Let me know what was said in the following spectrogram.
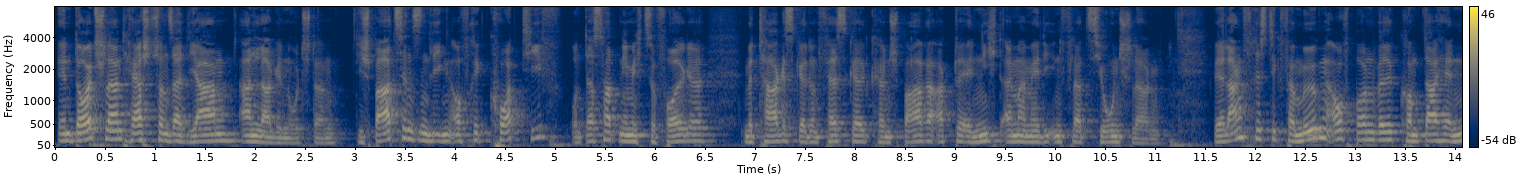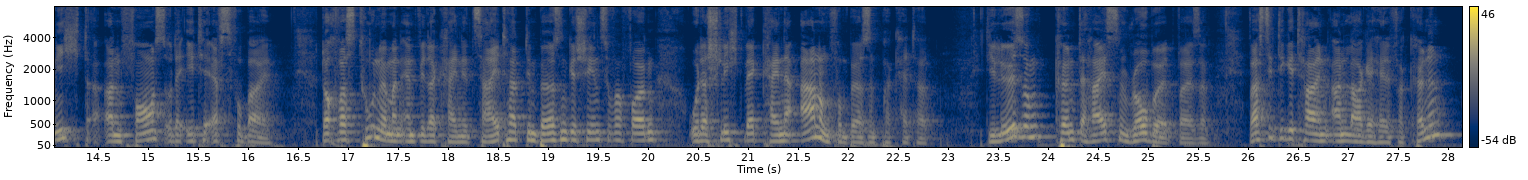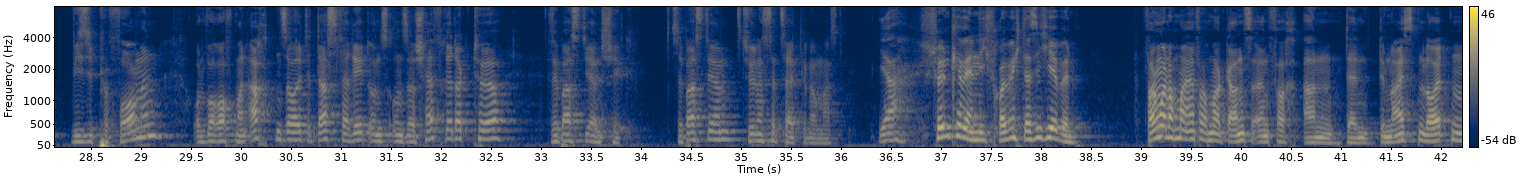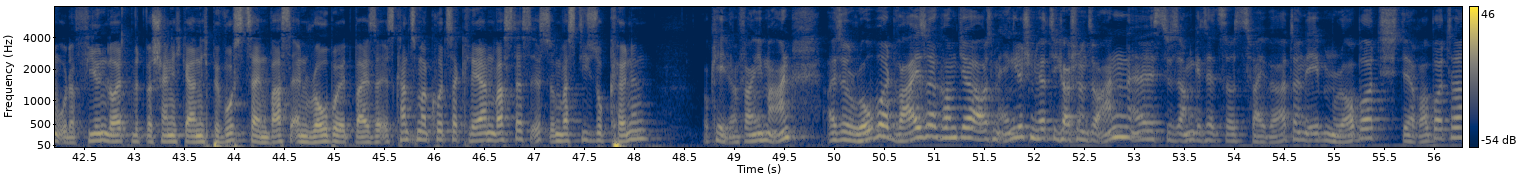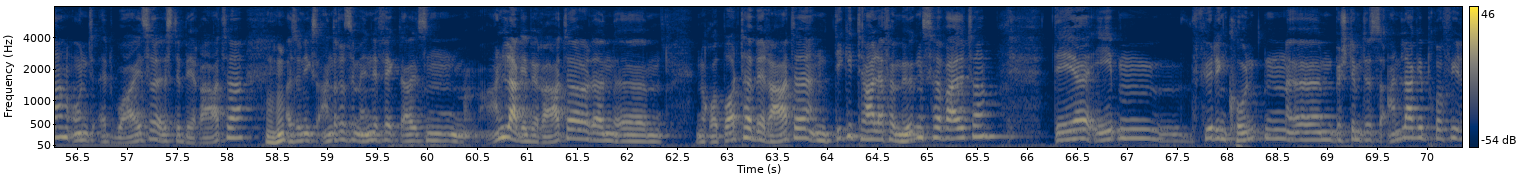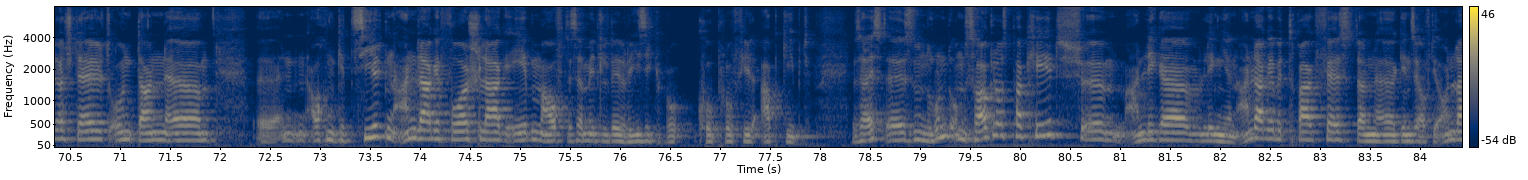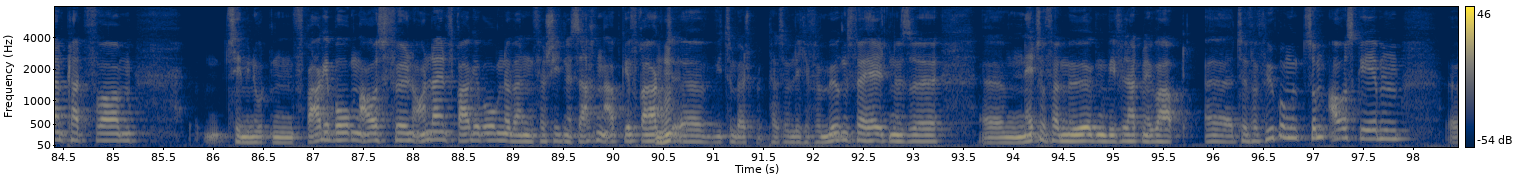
In Deutschland herrscht schon seit Jahren Anlagenotstand. Die Sparzinsen liegen auf Rekordtief und das hat nämlich zur Folge, mit Tagesgeld und Festgeld können Sparer aktuell nicht einmal mehr die Inflation schlagen. Wer langfristig Vermögen aufbauen will, kommt daher nicht an Fonds oder ETFs vorbei. Doch was tun, wenn man entweder keine Zeit hat, dem Börsengeschehen zu verfolgen oder schlichtweg keine Ahnung vom Börsenparkett hat? Die Lösung könnte heißen Robo-Advisor. Was die digitalen Anlagehelfer können, wie sie performen und worauf man achten sollte, das verrät uns unser Chefredakteur Sebastian Schick. Sebastian, schön, dass du Zeit genommen hast. Ja, schön, Kevin. Ich freue mich, dass ich hier bin. Fangen wir doch mal einfach mal ganz einfach an, denn den meisten Leuten oder vielen Leuten wird wahrscheinlich gar nicht bewusst sein, was ein Robo-Advisor ist. Kannst du mal kurz erklären, was das ist und was die so können? Okay, dann fange ich mal an. Also Robo-Advisor kommt ja aus dem Englischen, hört sich auch schon so an, ist zusammengesetzt aus zwei Wörtern, eben Robot, der Roboter und Advisor ist der Berater. Mhm. Also nichts anderes im Endeffekt als ein Anlageberater oder ein, ähm, ein Roboterberater, ein digitaler Vermögensverwalter der eben für den Kunden äh, ein bestimmtes Anlageprofil erstellt und dann äh, äh, auch einen gezielten Anlagevorschlag eben auf das ermittelte Risikoprofil abgibt. Das heißt, es ist ein rundum sorglos Paket. Ähm, Anleger legen ihren Anlagebetrag fest, dann äh, gehen sie auf die Online-Plattform, 10 Minuten Fragebogen ausfüllen, Online-Fragebogen, da werden verschiedene Sachen abgefragt, mhm. äh, wie zum Beispiel persönliche Vermögensverhältnisse, äh, Nettovermögen, wie viel hat man überhaupt äh, zur Verfügung zum Ausgeben, äh,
